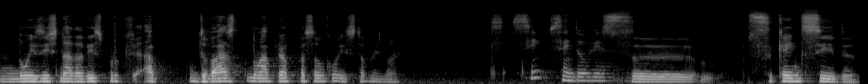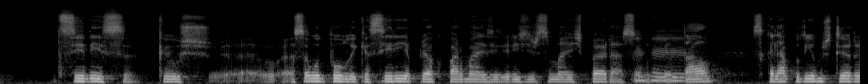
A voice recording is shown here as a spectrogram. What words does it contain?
não existe nada disso porque há- de base não há preocupação com isso também, não é? Sim, sem dúvida. se, se quem decide decidisse que os, a saúde pública se iria preocupar mais e dirigir-se mais para a saúde Uhum. mental, se calhar podíamos ter eh,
